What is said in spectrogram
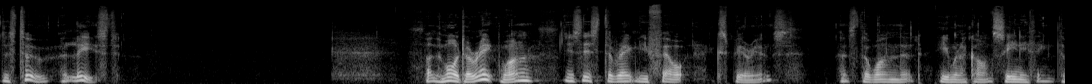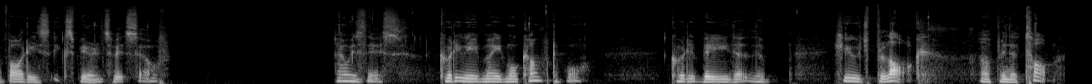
there's two at least. But the more direct one is this directly felt experience. That's the one that, even when I can't see anything, the body's experience of itself. How is this? Could it be made more comfortable? Could it be that the huge block up in the top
